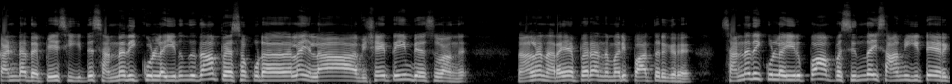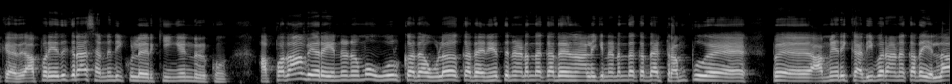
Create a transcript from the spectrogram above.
கண்டதை பேசிக்கிட்டு சன்னதிக்குள்ளே இருந்து தான் பேசக்கூடாதெல்லாம் எல்லா விஷயத்தையும் பேசுவாங்க. நான்லாம் நிறைய பேர் அந்த மாதிரி பார்த்துருக்குறேன். சன்னதிக்குள்ளே இருப்பான் அப்போ சிந்தை சாமிக்கிட்டே இருக்காது. அப்புறம் எதுக்குறா சன்னதிக்குள்ளே இருக்கீங்கன்னு இருக்கும். அப்போ தான் வேறு என்னென்னமோ ஊர்க்கதை உலக கதை நேற்று நடந்த கதை நாளைக்கு நடந்த கதை ட்ரம்ப்பு இப்போ அமெரிக்க அதிபரான கதை எல்லா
